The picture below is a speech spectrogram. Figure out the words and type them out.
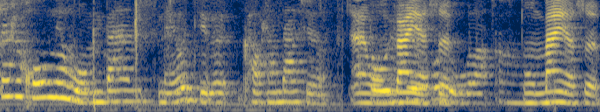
但是后面我们班没有几个考上大学的，哎，我们班也是。我们班也是。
